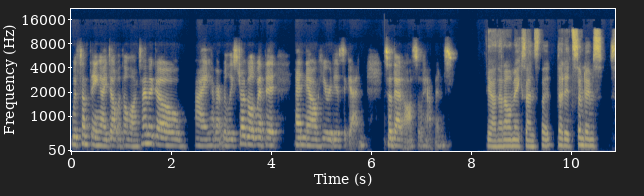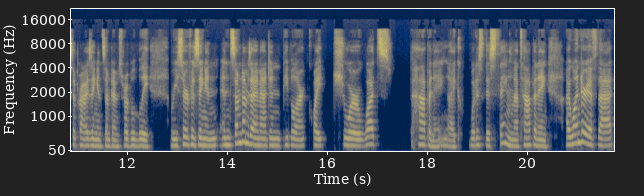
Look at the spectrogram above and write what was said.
was something I dealt with a long time ago. I haven't really struggled with it. And now here it is again. So that also happens. Yeah, that all makes sense. That that it's sometimes surprising and sometimes probably resurfacing. And and sometimes I imagine people aren't quite sure what's happening? Like what is this thing that's happening? I wonder if that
